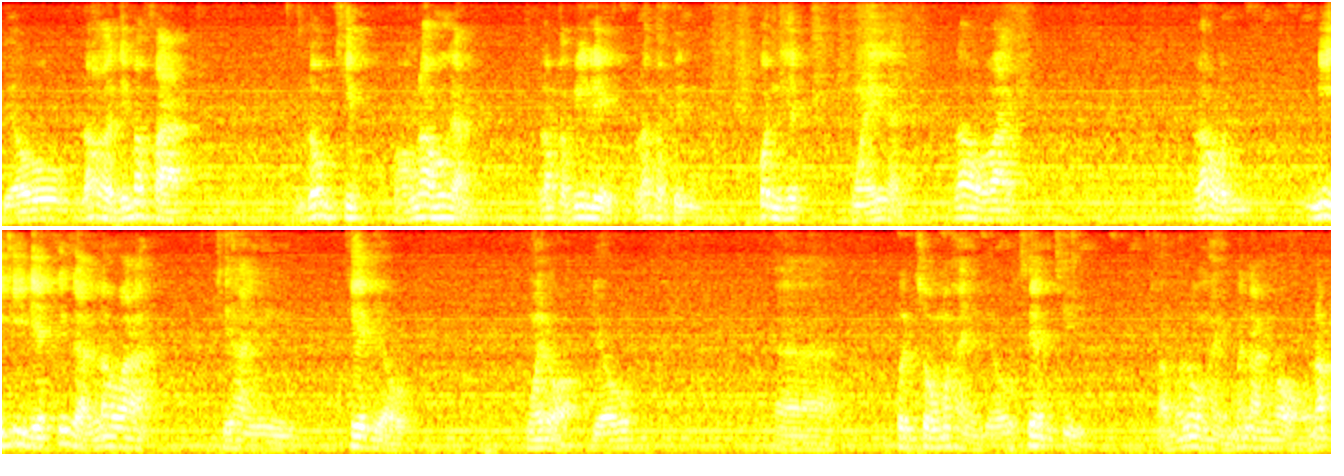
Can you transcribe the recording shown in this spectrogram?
เดี๋ยวเราก็สิมาฝากลงคลิปของเราคือกันเราก็มีเลขเราก็เป็นคนเฮ็ดหวยกันเราว่าเรามีที่เด็ดคือกันเราว่าสิให้เที่ยเดียวหวยออก เดี๋ยวเอ่อเพิ่นส่งมาให้เดี๋ยวเสี้ยนสิเอามาลงให้มานั่งเอาเนาะ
